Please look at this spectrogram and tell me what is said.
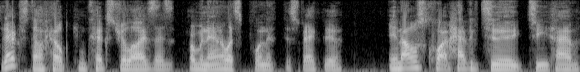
That stuff helped contextualize as from an analyst point of perspective. And I was quite happy to, to have,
